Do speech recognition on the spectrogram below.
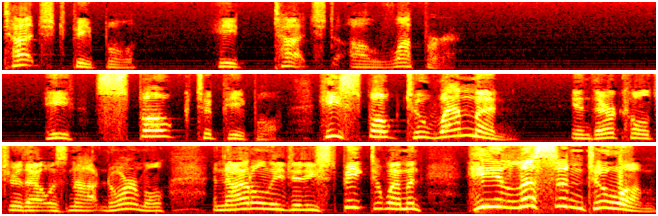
touched people. He touched a leper. He spoke to people. He spoke to women. In their culture, that was not normal. And not only did he speak to women, he listened to them.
